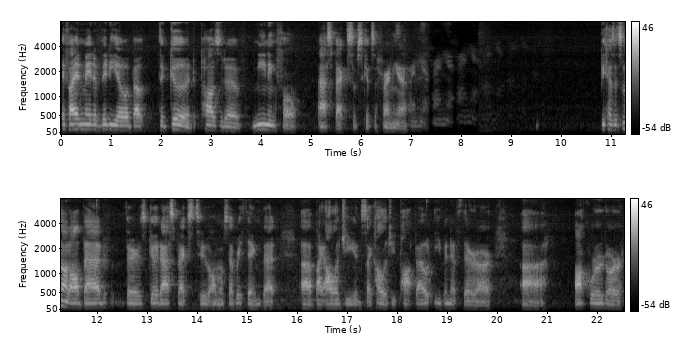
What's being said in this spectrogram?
if I had made a video about the good, positive, meaningful aspects of schizophrenia. Because it's not all bad, there's good aspects to almost everything that uh, biology and psychology pop out, even if there are uh, awkward or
